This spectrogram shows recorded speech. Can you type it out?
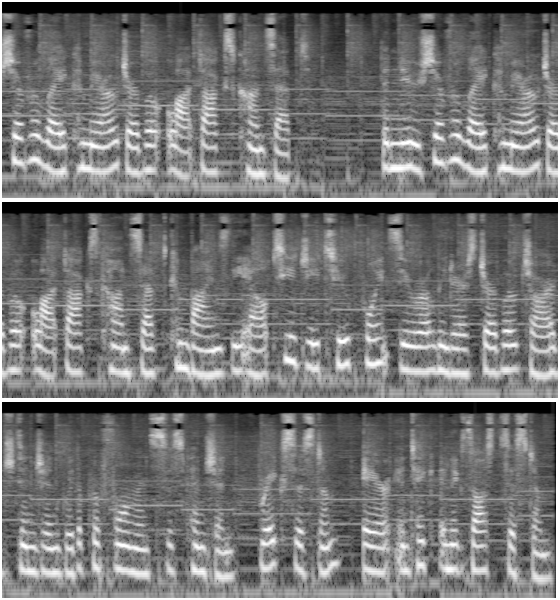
Chevrolet Camaro Turbo Autox Concept The new Chevrolet Camaro Turbo Autox concept combines the LTG 2.0 liters turbocharged engine with a performance suspension, brake system, air intake and exhaust system.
